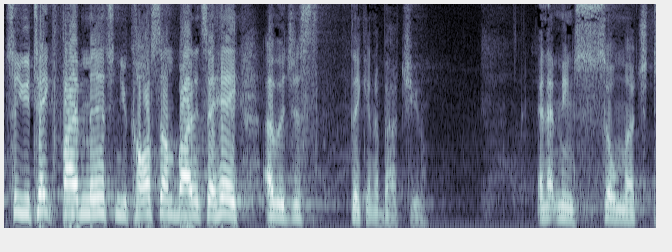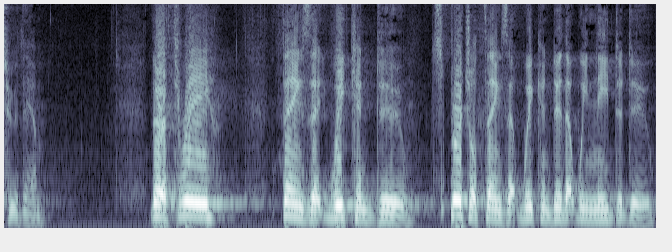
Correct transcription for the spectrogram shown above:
So you take five minutes and you call somebody and say, hey, I was just thinking about you. And that means so much to them. There are three things that we can do, spiritual things that we can do that we need to do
